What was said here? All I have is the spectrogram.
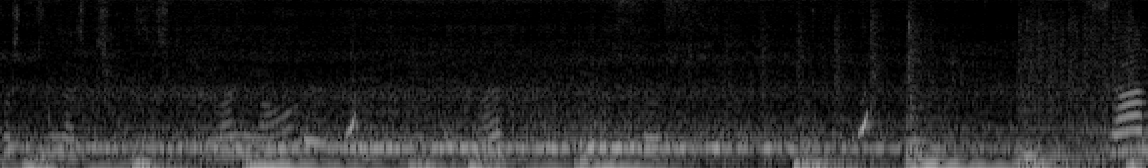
Fırtına çıktı çıktı. Lan ne oluyor? Sus. Şu an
